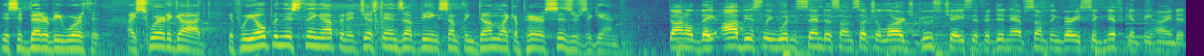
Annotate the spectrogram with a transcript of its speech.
This had better be worth it. I swear to God, if we open this thing up and it just ends up being something dumb like a pair of scissors again. Donald, they obviously wouldn't send us on such a large goose chase if it didn't have something very significant behind it.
